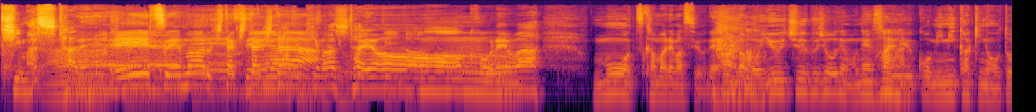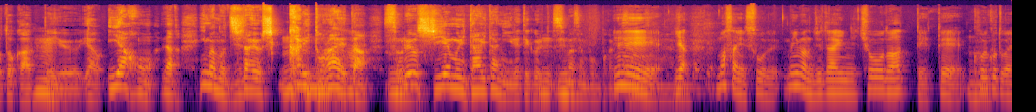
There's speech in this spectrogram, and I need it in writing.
来ましたね。ASMR 来た来た来た。来ましたよ。うんこれはもう掴まれますよね。今もう YouTube 上でもねそういうこう耳かきの音とかっていういやイヤホンなんか今の時代をしっかり捉えたそれを CM に大胆に入れてくるってすいません僕ばかりいやまさにそうで今の時代にちょうど合っていて、こういうことが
